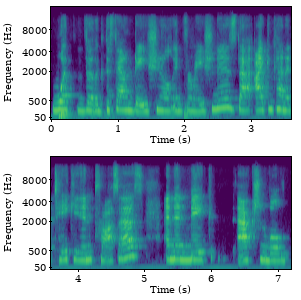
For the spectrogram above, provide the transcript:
what the like the foundational information is that I can kind of take in, process, and then make actionable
